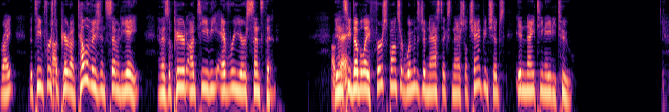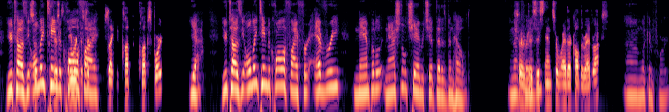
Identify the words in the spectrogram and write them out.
right? The team first Okay. appeared on television in 78 and has appeared on TV every year since then. Okay. The NCAA first sponsored women's gymnastics national championships in 1982. Utah is the So only team to just- they were just a- qualify. It's like a club club sport. Yeah. Utah is the only team to qualify for every national national championship that has been held. So crazy? does this answer why they're called the Red Rocks? Uh, I'm looking for it.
